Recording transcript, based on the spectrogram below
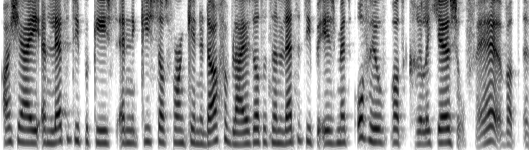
als jij een lettertype kiest en ik kies dat voor een kinderdagverblijf, dat het een lettertype is met of heel wat krulletjes of hè, wat, eh,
